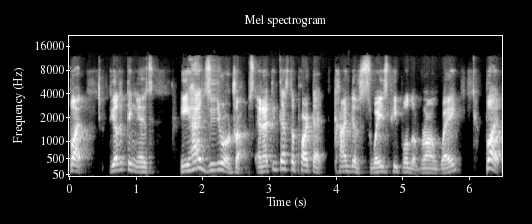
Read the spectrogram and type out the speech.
But the other thing is, he had zero drops. And I think that's the part that kind of sways people the wrong way. But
